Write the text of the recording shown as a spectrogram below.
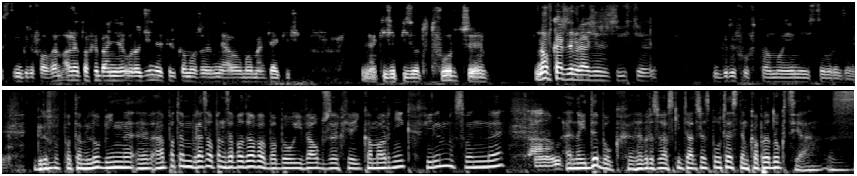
z tym Gryfowem, ale to chyba nie urodziny, tylko może miał moment jakiś, jakiś epizod twórczy. No, w każdym razie rzeczywiście Gryfów to moje miejsce urodzenia. Gryfów, potem Lubin, e, a potem wracał pan zawodowo, bo był i Wałbrzych, i Komornik, film słynny. Tam. E, No i Dybuk we Wrocławskim Teatrze Współczesnym, koprodukcja z,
